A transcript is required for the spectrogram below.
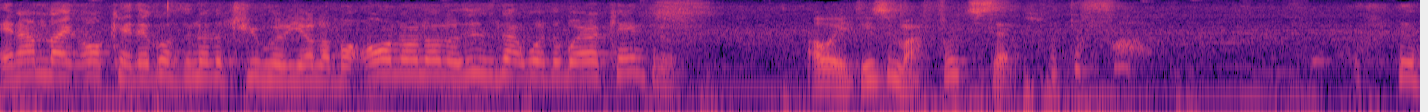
and I'm like, okay, there goes another tree with a yellow ball. Oh no, no, no, this is not where the where I came from. Oh wait, these are my footsteps. What the fuck?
